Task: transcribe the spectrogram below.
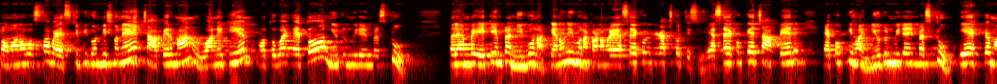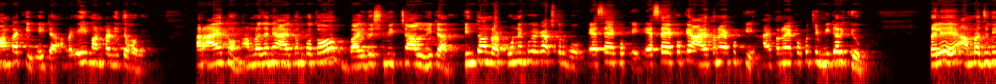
প্রমাণ অবস্থা বা এসটিপি কন্ডিশনে চাপের মান ওয়ান এটিএম অথবা এত নিউটন মিটার ইনভার্স টু তাহলে আমরা এটিএমটা নিব না। কেন নিব না? কারণ আমরা এসআই এককে কাজ করতেছি। এসআই এককে চাপের একক কি হয়? নিউটন মিটার ইনভার্স টু এই একটা মানটা কি? এইটা। আমরা এই মানটা নিতে হবে। আর আয়তন? আমরা জানি আয়তন কত? বাইশ দশমিক চার লিটার। কিন্তু আমরা কোন এককে কাজ করব? এসআই এককে। এসআই এককে আয়তনের একক কি? আয়তনের একক হচ্ছে মিটার কিউব। তাহলে আমরা যদি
